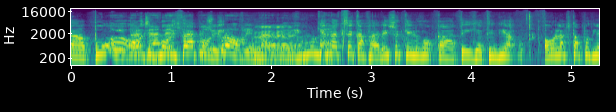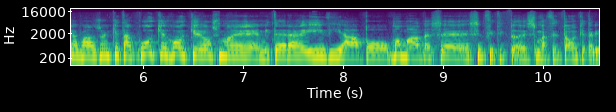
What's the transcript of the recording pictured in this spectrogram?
να πούμε Όχι, εντάξει, ότι αν έχει βοηθάει κάποιος πολύ. πρόβλημα, Ναι, ρε ναι, παιδί ναι. μου. Και ναι. να ξεκαθαρίσω και λίγο κάτι, γιατί δια- όλα αυτά που διαβάζω και τα ακούω και εγώ και ως μα- μητέρα η ίδια από μαμάδες ε, συμφοιτητών- ε, συμμαθητών κτλ.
